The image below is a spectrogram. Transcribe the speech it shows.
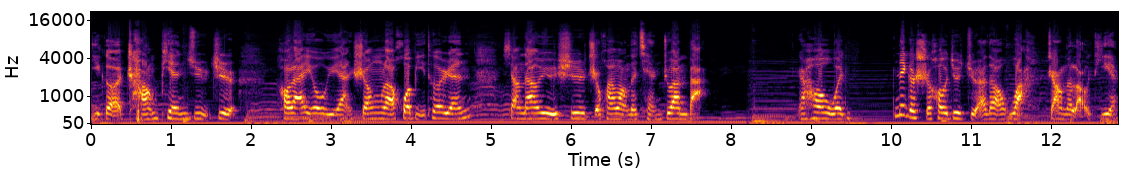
一个长篇巨制，后来又衍生了《霍比特人》，相当于是《指环王》的前传吧。然后我那个时候就觉得，哇，这样的老爹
